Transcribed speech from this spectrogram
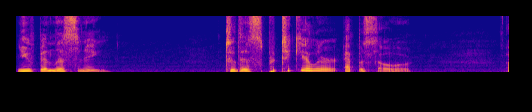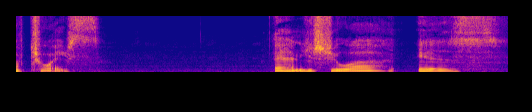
You've been listening to this particular episode of Choice. And Yeshua is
